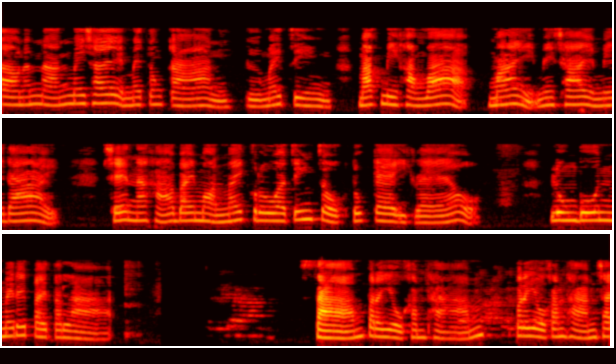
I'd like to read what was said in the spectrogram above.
ราวนั้นๆ ไม่ใช่ไม่ต้องการ หรือไม่จริง มักมีคำว่า ไม่ ไม่ใช่ ไม่ได้ เช่นนะคะ ใบหม่อนไม่กลัวจิ้งจกตุ๊กแกอีกแล้ว ลุงบุญไม่ได้ไปตลาด 3. ประโยคคำถาม ประโยคคำถามใช้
